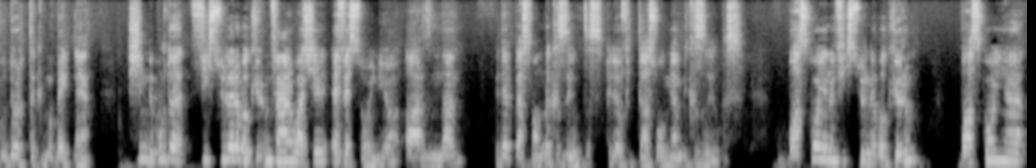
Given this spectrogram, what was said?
bu 4 takımı bekleyen. Şimdi burada fikstürlere bakıyorum. Fenerbahçe Efes'le oynuyor. Ardından deplasmanda Kızılyıldız. Playoff iddiası olmayan bir Kızılyıldız. Baskonya'nın fikstürüne bakıyorum. Baskonya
